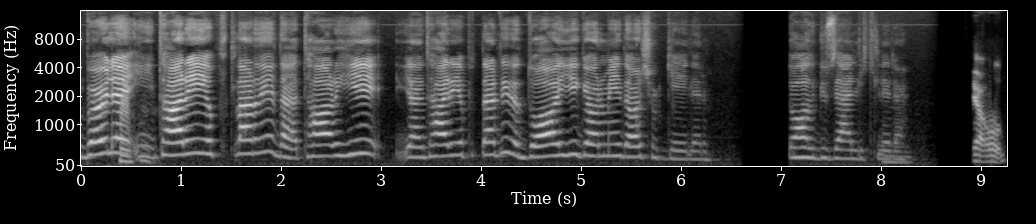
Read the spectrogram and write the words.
böyle tarihi yapıtlar değil de tarihi yani tarihi yapıtlar değil de doğayı görmeyi daha çok yeğlerim. Doğal güzellikleri. Ya o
